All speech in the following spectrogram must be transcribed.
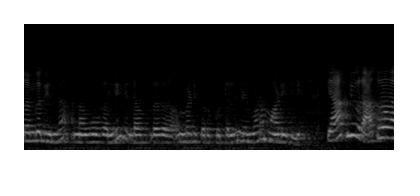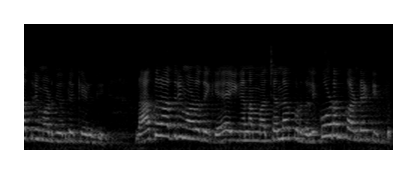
ಸಂಘದಿಂದ ನಾವು ಹೋಗಲ್ಲಿ ಡಾಕ್ಟರ್ ಅಂಬೇಡ್ಕರ್ ಪುತ್ತಲ್ಲಿ ನಿರ್ಮಾಣ ಮಾಡಿದ್ದೀವಿ ಯಾಕೆ ನೀವು ರಾತ್ರೋರಾತ್ರಿ ಮಾಡಿದ್ವಿ ಅಂತ ಕೇಳಿದ್ವಿ. ರಾತ್ರೋರಾತ್ರಿ ಮಾಡೋದಕ್ಕೆ ಈಗ ನಮ್ಮ ಚಂದಾಪುರದಲ್ಲಿ ಕೋಡ್ ಆಫ್ ಕಾಂಡಕ್ಟ್ ಇತ್ತು.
